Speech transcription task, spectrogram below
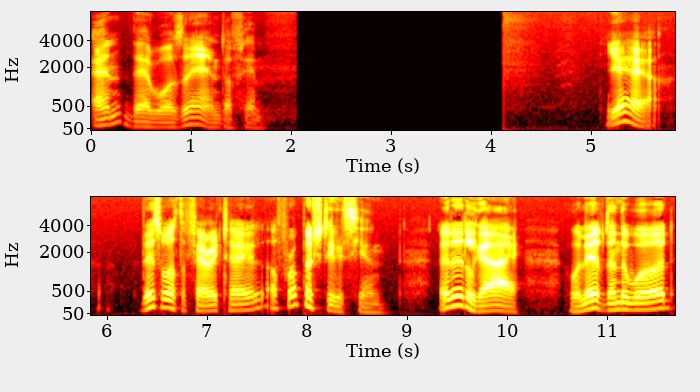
and there was the end of him. Yeah, this was the fairy tale of Rumpelstiltskin, a little guy who lived in the wood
